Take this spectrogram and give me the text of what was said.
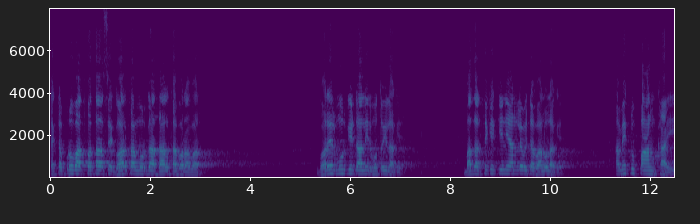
একটা প্রবাদ কথা আছে, ঘর কা মুরগা, ডাল কা বরাবর। ঘরের মুরগি ডালির মতোই লাগে। বাজার থেকে কিনে আনলে ওইটা ভালো লাগে। আমি একটু পান খাই।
